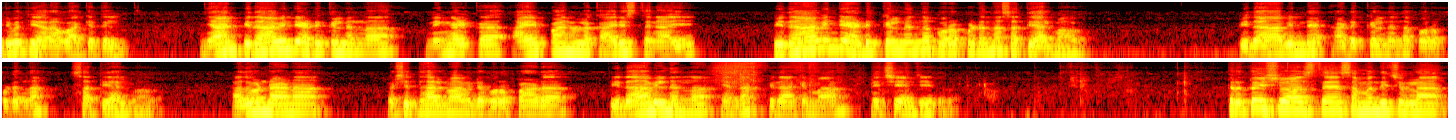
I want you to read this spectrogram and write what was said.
ഇരുപത്തിയാറാം വാക്യത്തിൽ ഞാൻ പിതാവിന്റെ അടുക്കിൽ നിന്ന് നിങ്ങൾക്ക് അയപ്പാനുള്ള കാര്യസ്ഥനായി പിതാവിന്റെ അടുക്കൽ നിന്ന് പുറപ്പെടുന്ന സത്യാത്മാവ്. പിതാവിന്റെ അടുക്കൽ നിന്ന് പുറപ്പെടുന്ന സത്യാത്മാവ്. അതുകൊണ്ടാണ് പരിശുദ്ധാത്മാവിന്റെ പുറപ്പാട് പിതാവിൽ നിന്ന് എന്ന് പിതാക്കന്മാർ നിശ്ചയം ചെയ്തത്. തൃത്വവിശ്വാസത്തെ സംബന്ധിച്ചുള്ള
